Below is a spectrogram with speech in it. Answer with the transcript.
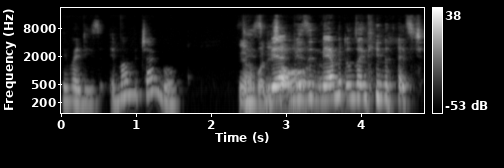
Ja, weil die ist immer mit Django. Ja, aber die mehr, ist auch... Wir sind mehr mit unseren Kindern als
